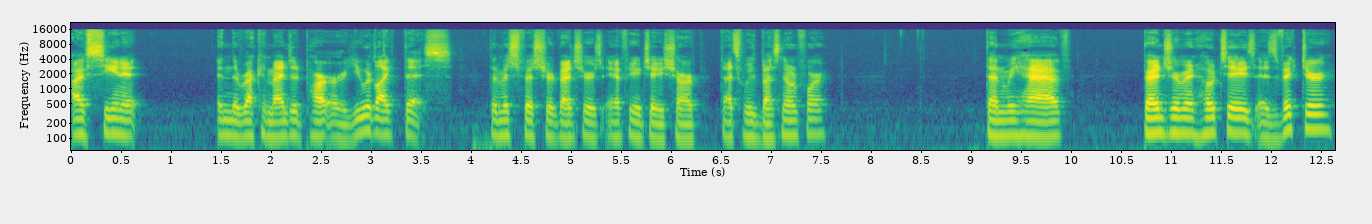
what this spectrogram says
I've seen it in the recommended part, or you would like this. The Miss Fisher Adventures, Anthony J. Sharpe. That's what he's best known for. Then we have Benjamin Hoetjes as Victor,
